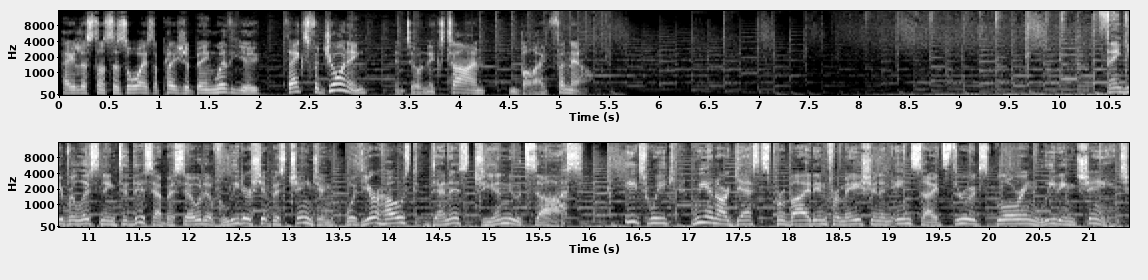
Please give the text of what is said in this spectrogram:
Hey, listeners, it's always a pleasure being with you. Thanks for joining. Until next time, bye for now. Thank you for listening to this episode of Leadership is Changing with your host, Denis Gianoutsos. Each week, we and our guests provide information and insights through exploring leading change,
